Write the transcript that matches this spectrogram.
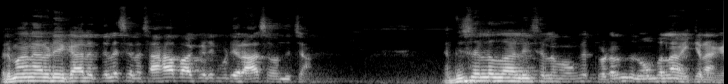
பெருமானாருடைய காலத்தில் சில சகாபாக்களுக்கு எடுக்கக்கூடிய ஒரு ஆசை வந்துச்சான் நபி ஸல்லல்லாஹு அலி செல்லம் அவங்க தொடர்ந்து நோன்பெல்லாம் வைக்கிறாங்க.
